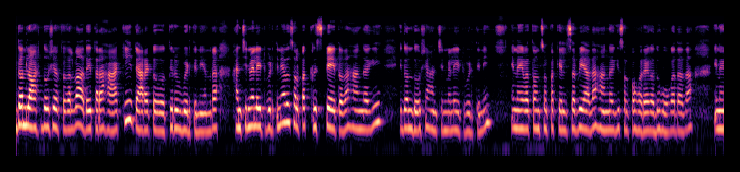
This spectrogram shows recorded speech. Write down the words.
ಇದೊಂದು ಲಾಸ್ಟ್ ದೋಸೆ ಇರ್ತದಲ್ವ? ಅದೇ ಥರ ಹಾಕಿ ಡೈರೆಕ್ಟ್ ತಿರುಗಿ ಬಿಡ್ತೀನಿ ಅಂದ್ರೆ ಹಂಚಿನ ಮೇಲೆ ಇಟ್ಬಿಡ್ತೀನಿ. ಅದು ಸ್ವಲ್ಪ ಕ್ರಿಸ್ಪಿ ಆಯ್ತದ? ಹಾಗಾಗಿ ಇದೊಂದು ದೋಸೆ ಹಂಚಿನ ಮೇಲೆ ಇಟ್ಬಿಡ್ತೀನಿ. ಇನ್ನು ಇವತ್ತೊಂದು ಸ್ವಲ್ಪ ಕೆಲಸ ಭೀ ಅದ. ಹಾಗಾಗಿ ಸ್ವಲ್ಪ ಹೊರಗೆ ಅದು ಹೋಗೋದದ. ಇನ್ನು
